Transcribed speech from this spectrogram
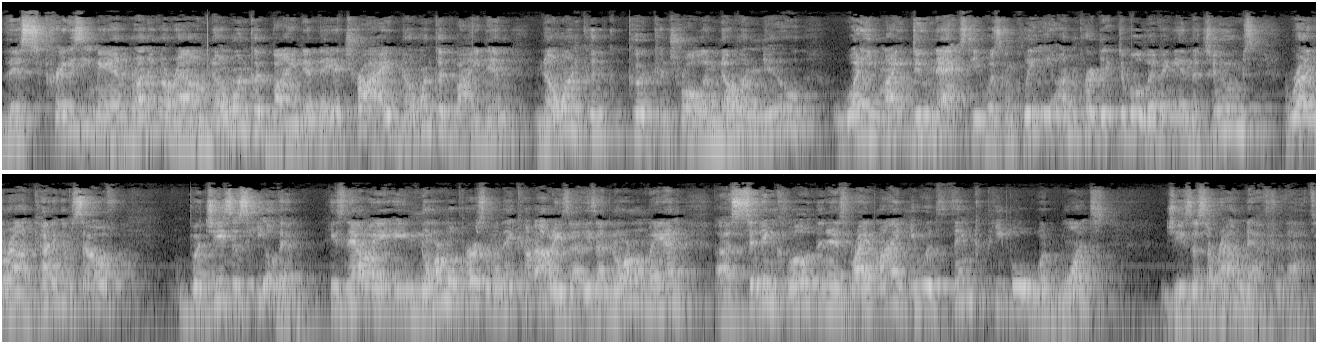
this crazy man running around. No one could bind him. They had tried. No one could bind him. No one could, could control him. No one knew what he might do next. He was completely unpredictable, living in the tombs, running around cutting himself. But Jesus healed him. He's now a, a normal person. When they come out, he's a, he's a normal man, uh, sitting clothed in his right mind. You would think people would want Jesus around after that.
